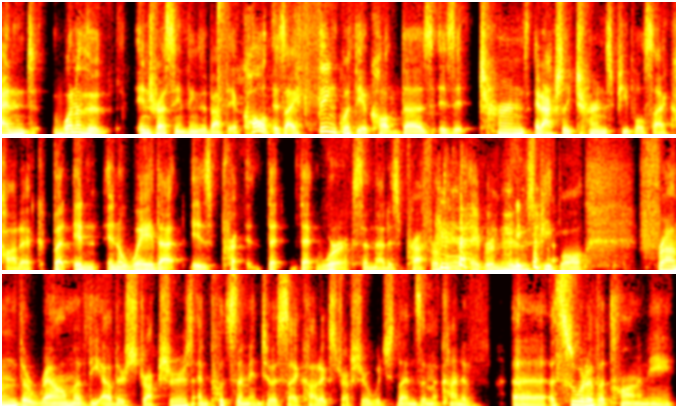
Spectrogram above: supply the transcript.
And one of the interesting things about the occult is I think what the occult does is it turns it actually turns people psychotic, but in in a way that is pre- that that works and that is preferable. it removes people from the realm of the other structures and puts them into a psychotic structure, which lends them a kind of uh, a sort of autonomy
